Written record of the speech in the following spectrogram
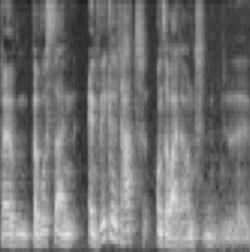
Be Bewusstsein entwickelt hat und so weiter. Und äh,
